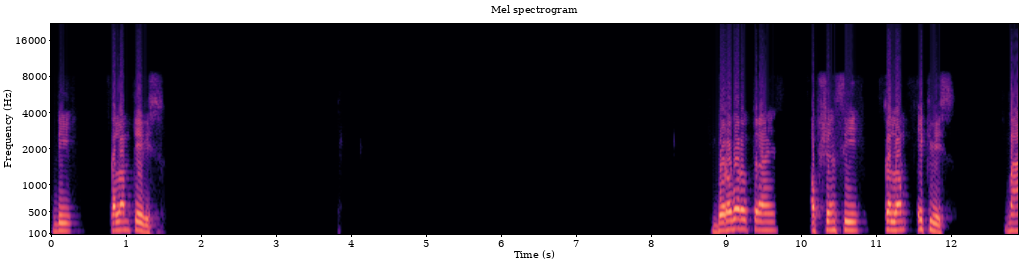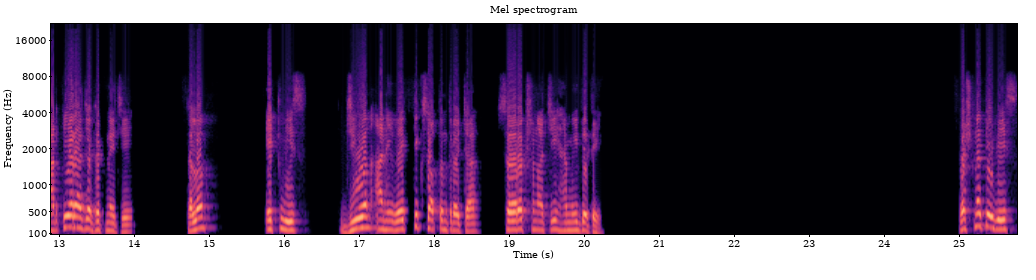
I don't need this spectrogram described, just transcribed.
डी कलम तेवीस. बरोबर उत्तर आहे. ऑप्शन सी कलम एकवीस. भारतीय राज्यघटनेचे कलम एकवीस जीवन आणि वैयक्तिक स्वातंत्र्याच्या संरक्षणाची हमी देते. प्रश्न तेवीस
